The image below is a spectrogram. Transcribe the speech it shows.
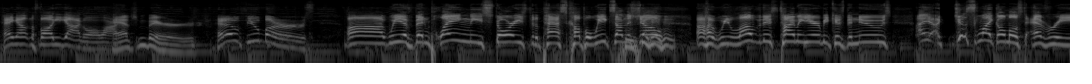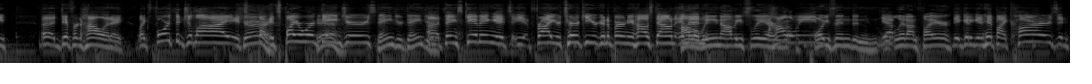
hang out in the foggy goggle a lot. Have some beers. Have a few burrs. Uh, we have been playing these stories for the past couple weeks on the show. uh, we love this time of year because the news, I, just like almost every uh, different holiday, like Fourth of July, it's Sure. fi- it's firework Yeah. dangers. Danger, danger. Uh, Thanksgiving, it's you fry your turkey, you're going to burn your house down, and then Halloween, obviously. Halloween. Poisoned and Yep. lit on fire. You're going to get hit by cars and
